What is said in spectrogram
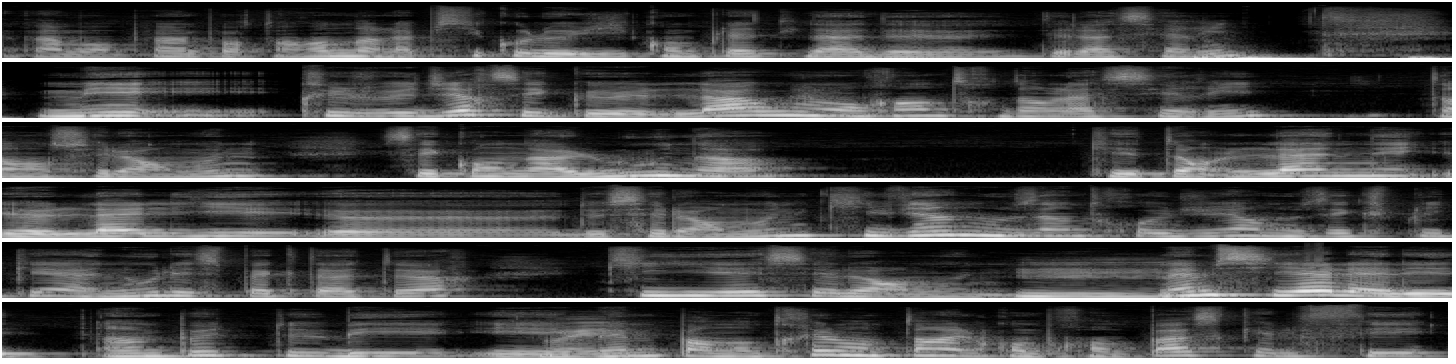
enfin bon, peu importe, on rentre dans la psychologie complète là de, de la série. Mais ce que je veux dire, c'est que là où on rentre dans la série, dans Sailor Moon, c'est qu'on a Luna qui est euh, l'allié euh, de Sailor Moon, qui vient nous introduire, nous expliquer à nous les spectateurs qui est Sailor Moon. Mm. Même si elle, elle est un peu teubée et Oui. même pendant très longtemps, elle comprend pas ce qu'elle fait,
